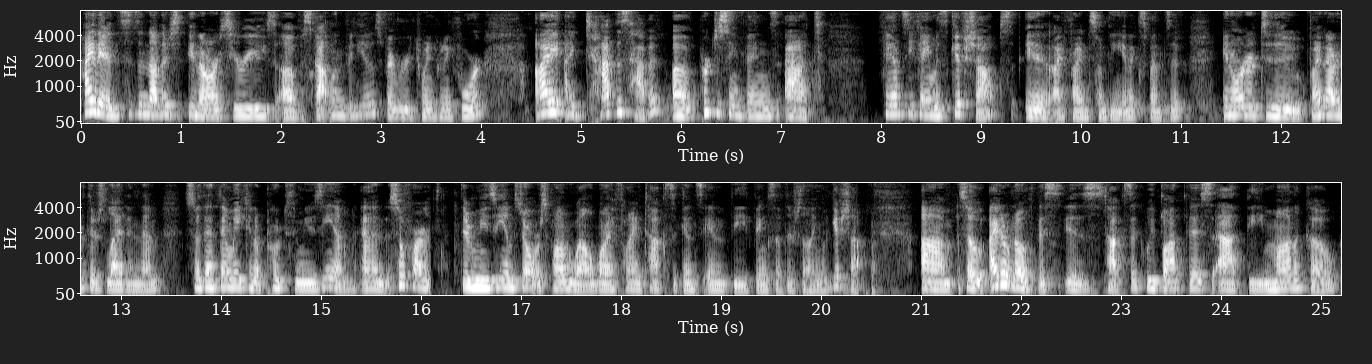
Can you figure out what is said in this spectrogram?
Hi there, this is another in our series of Scotland videos, February 2024. I, I have this habit of purchasing things at fancy famous gift shops, And I find something inexpensive, in order to find out if there's lead in them so that then we can approach the museum. And so far, the museums don't respond well when I find toxicants in the things that they're selling in the gift shop. Um, so I don't know if this is toxic. We bought this at the Monaco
